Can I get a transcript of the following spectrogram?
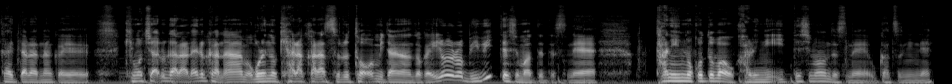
書いたらなんか、えー、気持ち悪がられるかな俺のキャラからすると、みたいなのとかいろいろビビってしまってですね、他人の言葉を仮に言ってしまうんですね、うかつにね。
